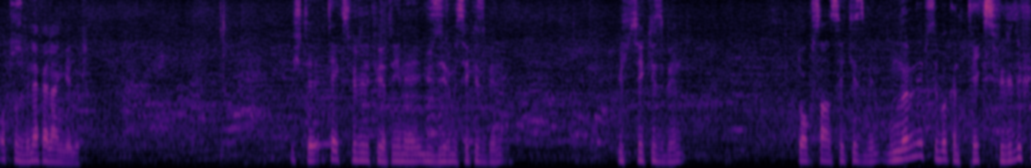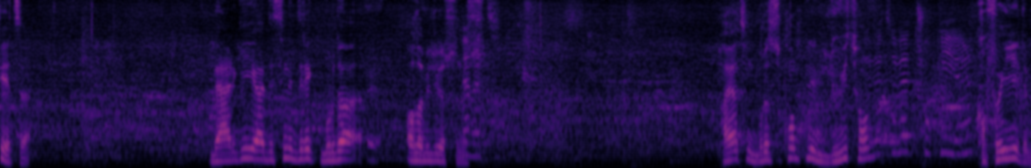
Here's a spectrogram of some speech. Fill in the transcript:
30 bine falan gelir. İşte tax free fiyatı yine 128 bin, 108 bin, 98 bin. Bunların hepsi bakın tax free'li fiyatı. Vergi iadesini direkt burada e, alabiliyorsunuz. Evet. Hayatım burası komple Louis Vuitton. Evet evet çok iyi. Kafayı yedim.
